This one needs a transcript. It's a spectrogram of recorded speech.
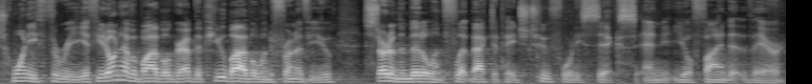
23. If you don't have a Bible, grab the Pew Bible in front of you, start in the middle, and flip back to page 246, and you'll find it there.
